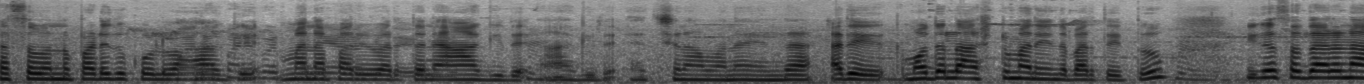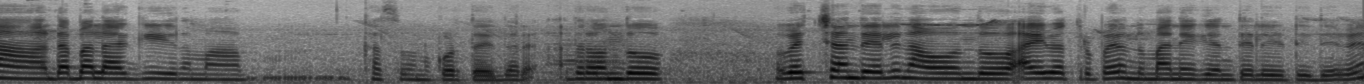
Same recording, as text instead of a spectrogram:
ಕಸವನ್ನು ಪಡೆದುಕೊಳ್ಳುವ ಹಾಗೆ ಮನ ಪರಿವರ್ತನೆ ಆಗಿದೆ ಆಗಿದೆ. ಹೆಚ್ಚಿನ ಮನೆಯಿಂದ ಅದೇ ಮೊದಲು ಅಷ್ಟು ಮನೆಯಿಂದ ಬರ್ತಿತ್ತು. ಈಗ ಸಾಧಾರಣ ಡಬಲ್ ಆಗಿ ನಮ್ಮ ಕಸವನ್ನು ಕೊಡ್ತಾ ಇದ್ದಾರೆ. ಅದರ ಒಂದು ವೆಚ್ಚ ಅಂತ ಹೇಳಿ ನಾವು ಒಂದು ಐವತ್ತು ರೂಪಾಯಿ ಒಂದು ಮನೆಗೆ ಅಂತೇಳಿ ಇಟ್ಟಿದ್ದೇವೆ.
